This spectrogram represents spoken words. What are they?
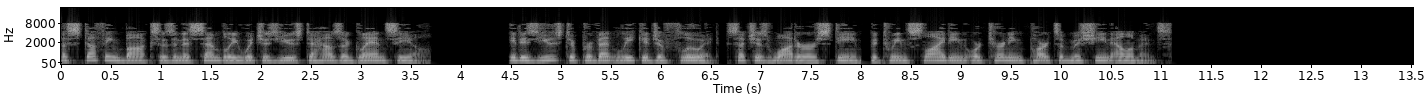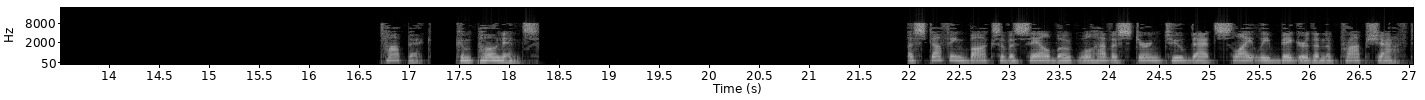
A stuffing box is an assembly which is used to house a gland seal. It is used to prevent leakage of fluid, such as water or steam, between sliding or turning parts of machine elements. Components A stuffing box of a sailboat will have a stern tube that's slightly bigger than the prop shaft.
